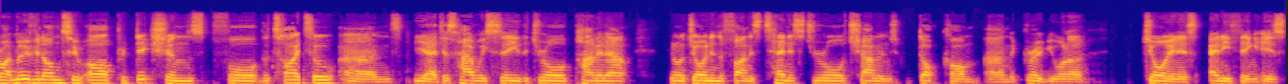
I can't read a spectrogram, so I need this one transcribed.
Right, moving on to our predictions for the title and yeah, just how we see the draw panning out. You want to join in the fun is tennisdrawchallenge.com and the group you want to join is anything is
